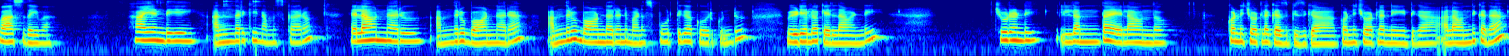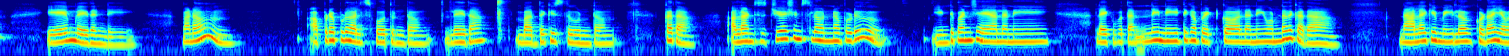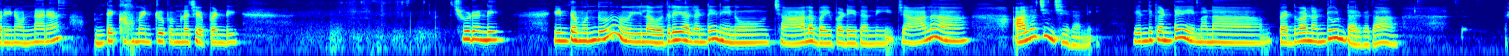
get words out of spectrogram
వాసుదైవ. Hi అండి. అందరికీ నమస్కారం. ఎలా ఉన్నారు? అందరూ బాగున్నారా? అందరూ బాగుండాలని మనస్ఫూర్తిగా కోరుకుంటూ వీడియోలోకి వెళ్దామండి. చూడండి ఇల్లంతా ఎలా ఉందో. కొన్ని చోట్ల గజిబిజిగా కొన్ని చోట్ల నీట్గా అలా ఉంది కదా. ఏం లేదండి. మనం అప్పుడప్పుడు అలసిపోతుంటాం లేదా బద్దకిస్తూ ఉంటాం కదా. అలాంటి సిచ్యుయేషన్స్లో ఉన్నప్పుడు ఇంటి పని చేయాలని లేకపోతే అన్నీ నీట్గా పెట్టుకోవాలని ఉండదు కదా. నాలాగే మీలో కూడా ఎవరైనా ఉన్నారా? ఉంటే కామెంట్ రూపంలో చెప్పండి. చూడండి ఇంతకుముందు ఇలా వదిలేయాలంటే నేను చాలా భయపడేదాన్ని చాలా ఆలోచించేదాన్ని. ఎందుకంటే మన పెద్దవాళ్ళు అంటూ ఉంటారు కదా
